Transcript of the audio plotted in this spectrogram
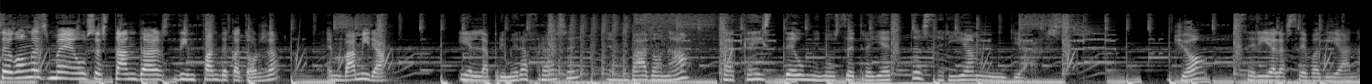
Segons els meus estàndards d'infant de 14, em va mirar i en la primera frase em va donar que aquells 10 minuts de trajecte serien llargs. Jo seria la seva Diana,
